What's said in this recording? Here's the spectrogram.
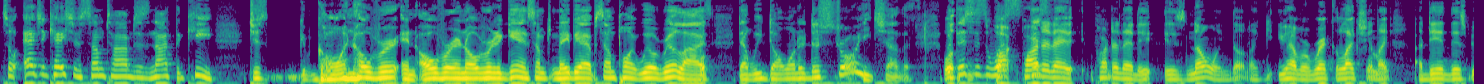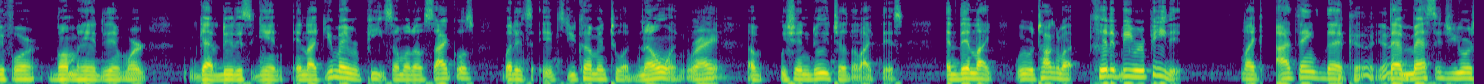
So education sometimes is not the key. Just going over it and over and over it again. Some maybe at some point we'll realize that we don't want to destroy each other. But Well, this is part, what part of that. Part of that i- is knowing though. Like you have a recollection. Like I did this before, bump my head didn't work. Got to do this again, and like you may repeat some of those cycles, but it's it's you come into a knowing right of we shouldn't do each other like this, and then like we were talking about, could it be repeated? Like I think that could, yeah. that message you were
